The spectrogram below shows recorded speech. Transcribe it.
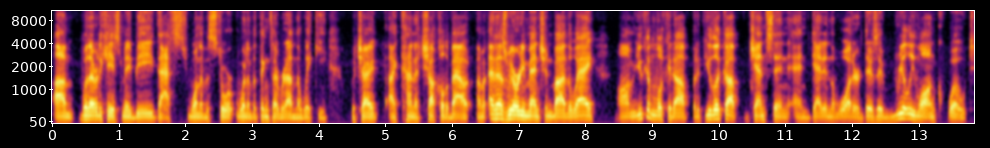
Um, whatever the case may be, that's one of the store one of the things I read on the wiki, which I I kind of chuckled about. Um, and as we already mentioned, by the way, um, you can look it up, but if you look up Jensen and Dead in the Water, there's a really long quote.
